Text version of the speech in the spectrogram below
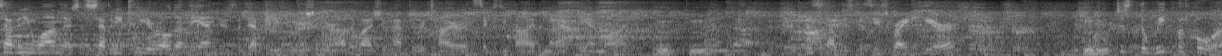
71, there's a 72 year old on the end who's the deputy commissioner. Otherwise, you have to retire at 65 in the FDNY. Mm-hmm. And uh, this guy, just because he's right here, Mm-hmm. just the week before,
